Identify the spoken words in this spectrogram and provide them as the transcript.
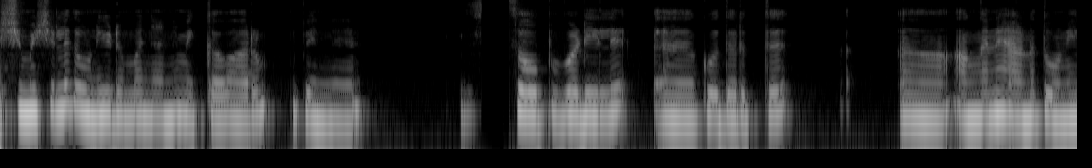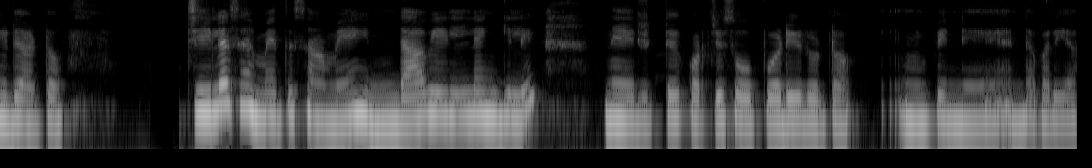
വാഷിംഗ് മെഷീനിൽ തുണി ഇടുമ്പോൾ ഞാൻ മിക്കവാറും പിന്നെ സോപ്പ് പൊടിയിൽ കുതിർത്ത് അങ്ങനെയാണ് തുണി ഇടുക കേട്ടോ. ചില സമയത്ത് സമയം ഉണ്ടാവില്ലെങ്കിൽ നേരിട്ട് കുറച്ച് സോപ്പ് പൊടി ഇടും കേട്ടോ. പിന്നെ എന്താ പറയുക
